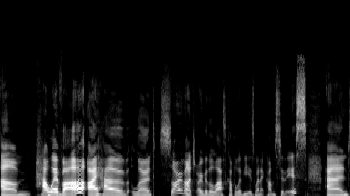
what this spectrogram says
Um, however, I have learned so much over the last couple of years when it comes to this. And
